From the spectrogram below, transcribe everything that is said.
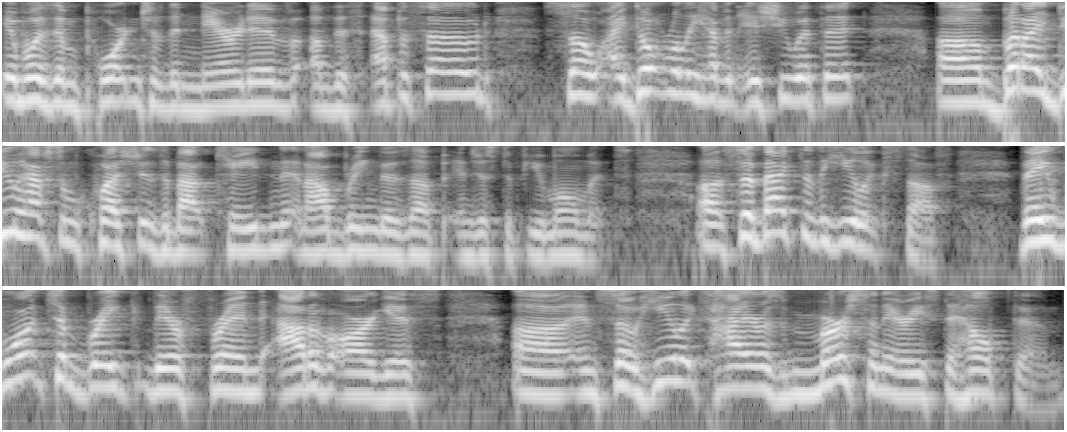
it was important to the narrative of this episode, so I don't really have an issue with it. Um, but I do have some questions about Cayden, and I'll bring those up in just a few moments. Uh, so back to the Helix stuff. They want to break their friend out of Argus, uh, and so Helix hires mercenaries to help them.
